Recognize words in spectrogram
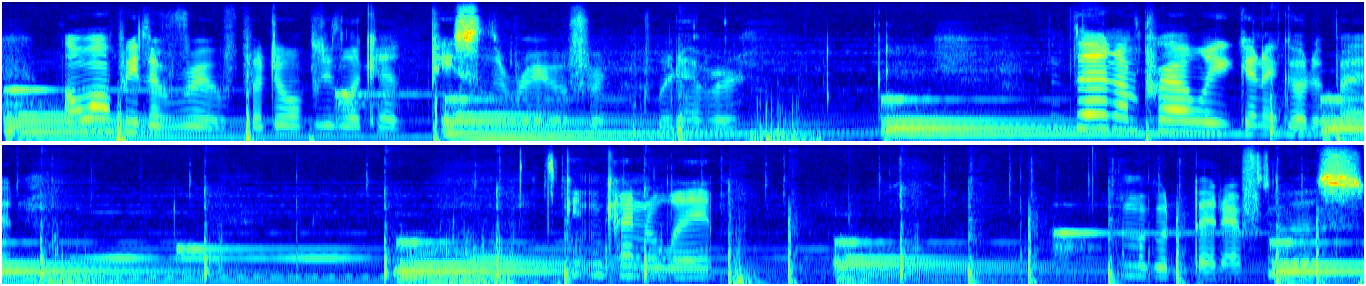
well, it won't be the roof, but it'll be like a piece of the roof or whatever. Then I'm probably gonna go to bed. It's getting kinda late. I'm gonna go to bed after this.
